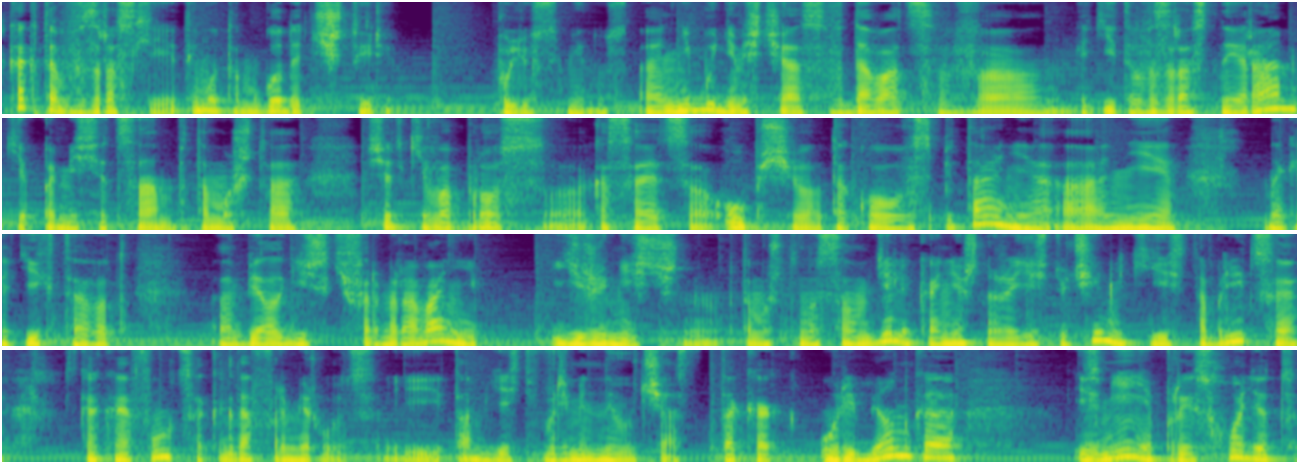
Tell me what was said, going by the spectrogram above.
Как-то взрослеет, ему там года 4 плюс-минус. А не будем сейчас вдаваться в какие-то возрастные рамки по месяцам, потому что все-таки вопрос касается общего такого воспитания, а не на каких-то вот биологических формирований ежемесячно, потому что на самом деле, конечно же, есть учебники, есть таблицы, какая функция когда формируется, и там есть временные участки, так как у ребенка изменения происходят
